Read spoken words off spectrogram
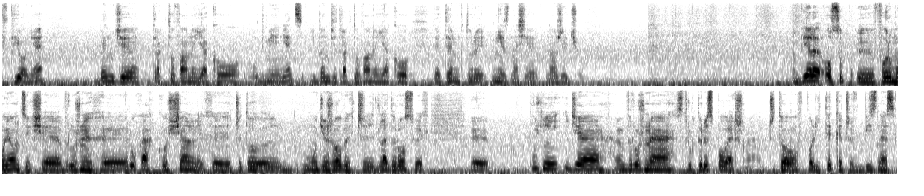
w pionie, będzie traktowany jako odmieniec i będzie traktowany jako ten, który nie zna się na życiu. Wiele osób y, formujących się w różnych y, ruchach kościelnych, y, czy to młodzieżowych, czy dla dorosłych, później idzie w różne struktury społeczne, czy to w politykę, czy w biznes,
